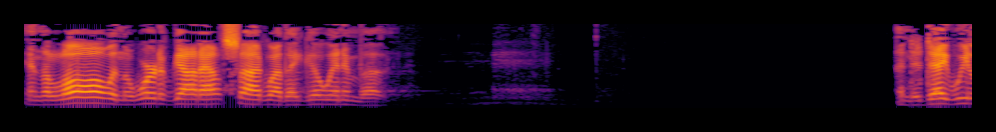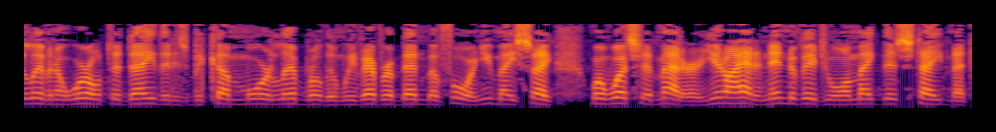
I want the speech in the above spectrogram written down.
and the law and the Word of God outside while they go in and vote. And today we live in a world today that has become more liberal than we've ever been before. And you may say, well, what's the matter? You know, I had an individual make this statement.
